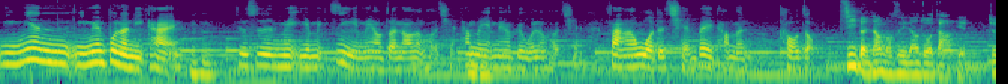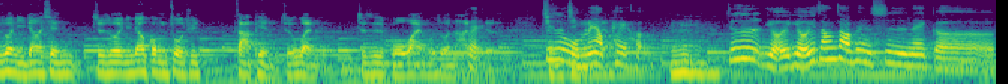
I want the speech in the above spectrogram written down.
里面里面不能离开，就是没也没自己也没有赚到任何钱，他们也没有给我任何钱，反而我的钱被他们偷走。基本上都是一定要做诈骗，就是说你一定要先，就是说你一定要工作去诈骗，就是外，就是国外或者说哪里的就是我们要配合，嗯，就是有有一张照片是那个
